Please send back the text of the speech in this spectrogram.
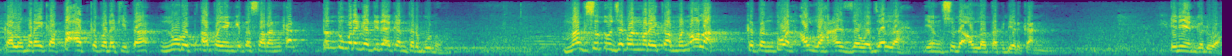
Kalau mereka taat kepada kita, nurut apa yang kita sarankan, tentu mereka tidak akan terbunuh. Maksud ucapan mereka menolak ketentuan Allah Azza wa Jalla yang sudah Allah takdirkan. Ini yang kedua.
